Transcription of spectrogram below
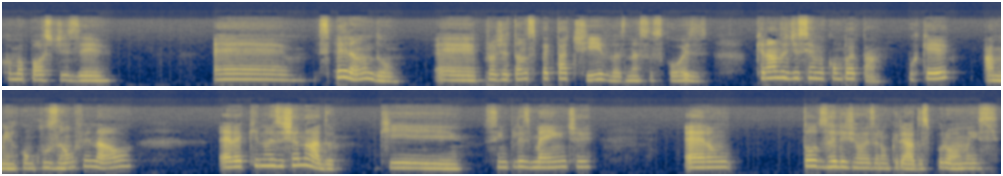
Como eu posso dizer? é, esperando, é, projetando expectativas nessas coisas, porque nada disso ia me completar. Porque a minha conclusão final era que não existia nada, que simplesmente eram todas as religiões eram criadas por homens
